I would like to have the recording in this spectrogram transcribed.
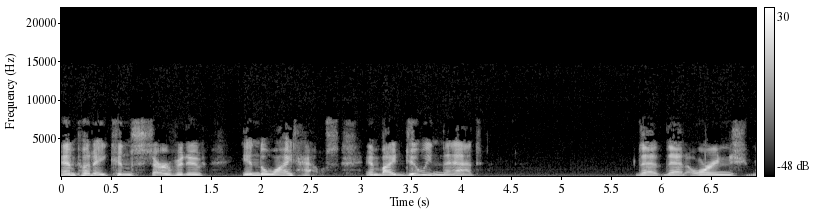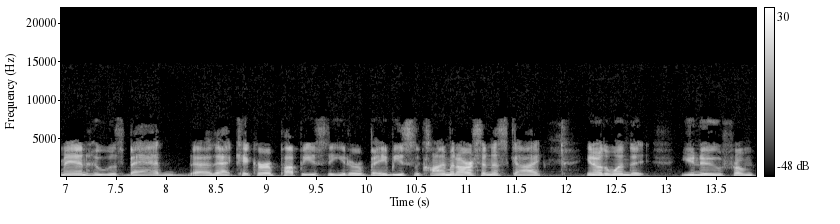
and put a conservative in the White House. And by doing that, that that orange man who was bad, uh, that kicker of puppies, the eater of babies, the climate arsonist guy, you know, the one that you knew from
